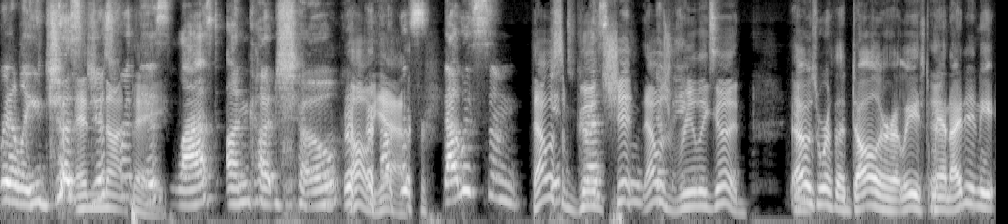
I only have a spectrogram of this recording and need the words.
really, just and just not for pay. this last uncut show. Oh, oh yeah, That was, that was some. that was some good shit. interesting That was really good. That was worth a dollar at least, Yeah. man. I didn't. E-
